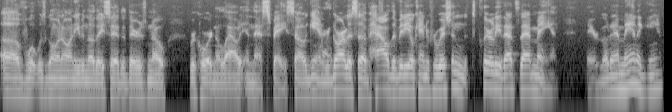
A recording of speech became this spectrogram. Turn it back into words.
of what was going on, even though they said that there's no recording allowed in that space. So again, Right. regardless of how the video came to fruition, it's clearly that's that man. There go that man again.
